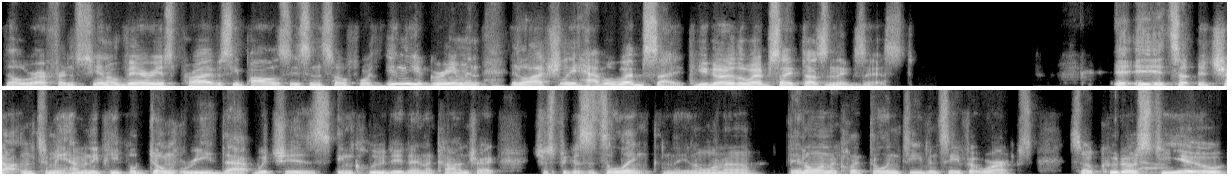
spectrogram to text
they'll reference you know various privacy policies and so forth. In the agreement it'll actually have a website. You go to the website doesn't exist. It, it's it's shocking to me how many people don't read that which is included in a contract just because it's a link and they don't want to they don't want to click the link to even see if it works. So kudos to you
